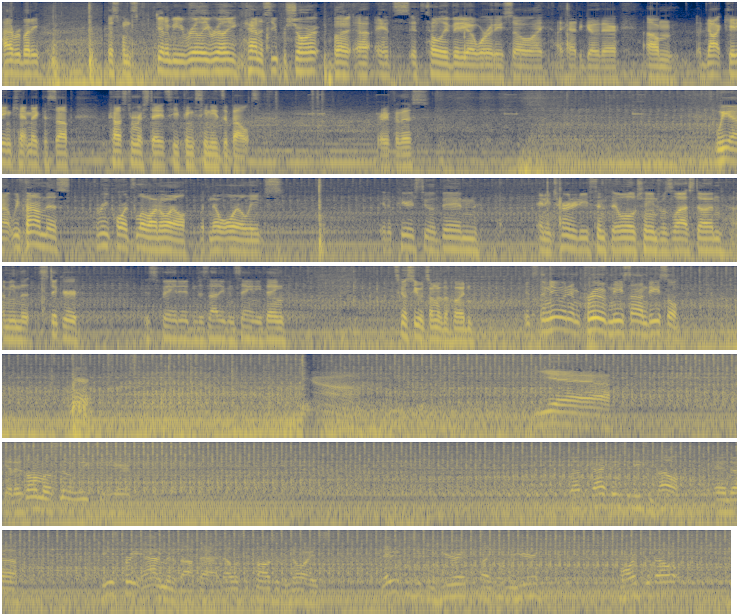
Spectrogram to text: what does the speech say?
Hi everybody. This one's gonna be really, really kind of super short, but uh, it's it's totally video worthy, so I, I had to go there. Um, I'm not kidding, can't make this up. Customer states he thinks he needs a belt. Ready for this? We uh, we found this three quarts low on oil with no oil leaks. It appears to have been an eternity since the oil change was last done. I mean, the sticker is faded and does not even say anything. Let's go see what's under the hood. It's the new and improved Nissan Diesel. Come here. Yeah. Yeah, there's almost no leaks in here. But the guy thinks he needs a belt, and uh, he was pretty adamant about that. That was the cause of the noise. Maybe because you can hear it, like over here, towards the belt,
